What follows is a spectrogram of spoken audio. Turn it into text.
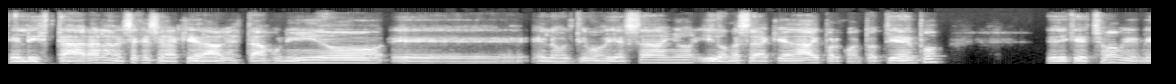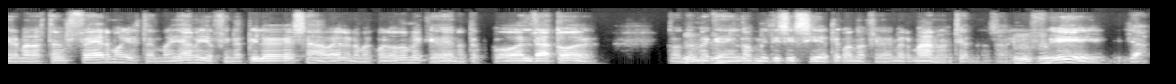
que listara las veces que se había quedado en Estados Unidos eh, en los últimos diez años y dónde se había quedado y por cuánto tiempo. Y dije, chamo, mi, mi, hermano está enfermo y está en Miami. Yo fui una pila de veces a ver, no me acuerdo dónde me quedé, no te puedo dar el dato de dónde me quedé en el 2017 cuando fui a mi hermano, ¿entiendes? O sea, yo fui y ya.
